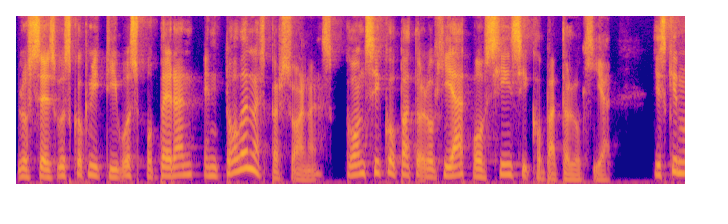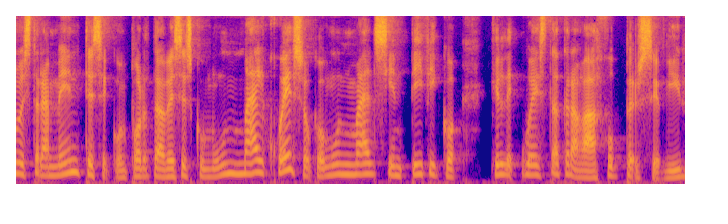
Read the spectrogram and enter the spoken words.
Los sesgos cognitivos operan en todas las personas, con psicopatología o sin psicopatología. Y es que nuestra mente se comporta a veces como un mal juez o como un mal científico que le cuesta trabajo percibir,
